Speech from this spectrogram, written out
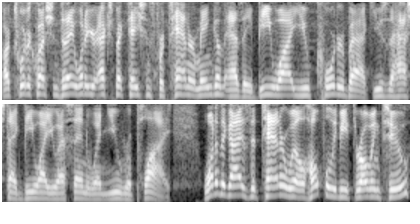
Our Twitter question today What are your expectations for Tanner Mangum as a BYU quarterback? Use the hashtag BYUSN when you reply. One of the guys that Tanner will hopefully be throwing to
